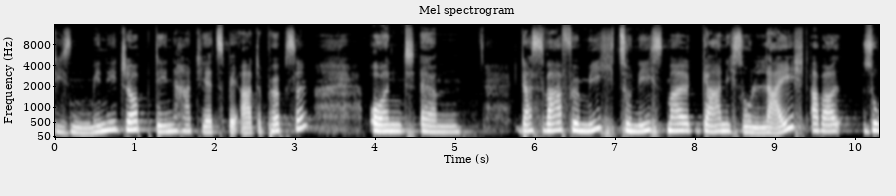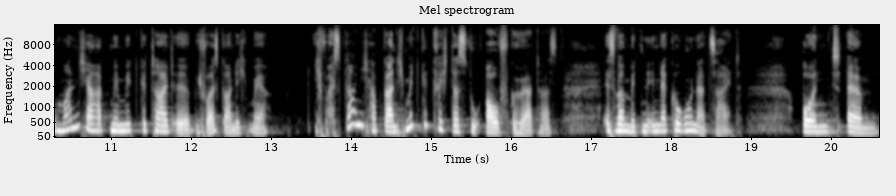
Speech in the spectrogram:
diesen Minijob, den hat jetzt Beate Pöpsel. Und ähm, das war für mich zunächst mal gar nicht so leicht, aber so mancher hat mir mitgeteilt, äh, ich weiß gar nicht mehr, ich weiß gar nicht, habe gar nicht mitgekriegt, dass du aufgehört hast. Es war mitten in der Corona-Zeit. Und ähm,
